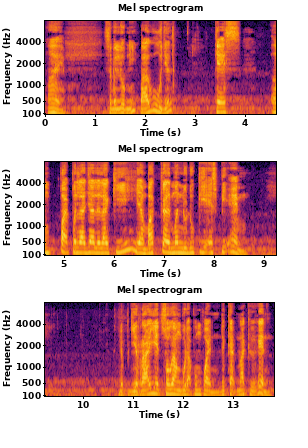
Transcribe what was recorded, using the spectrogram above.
Hai. Sebelum ni baru je kes empat pelajar lelaki yang bakal menduduki SPM. Dia pergi riot seorang budak perempuan dekat Melaka kan.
